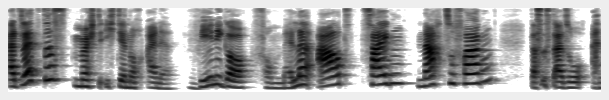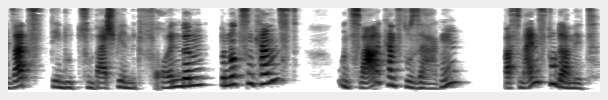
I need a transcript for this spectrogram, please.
Als letztes möchte ich dir noch eine weniger formelle Art zeigen, nachzufragen. Das ist also ein Satz, den du zum Beispiel mit Freunden benutzen kannst. Und zwar kannst du sagen, was meinst du damit?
